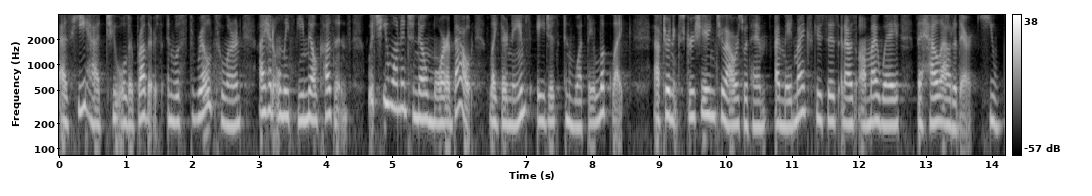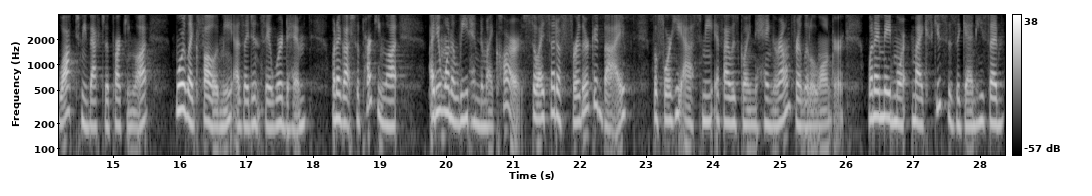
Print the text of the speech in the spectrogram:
as he had two older brothers, and was thrilled to learn I had only female cousins, which he wanted to know more about, like their names, ages, and what they look like. After an excruciating two hours with him, I made my excuses and I was on my way the hell out of there. He walked me back to the parking lot, more like followed me, as I didn't say a word to him. When I got to the parking lot, I didn't want to lead him to my car, so I said a further goodbye before he asked me if I was going to hang around for a little longer. When I made more, my excuses again, he said,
